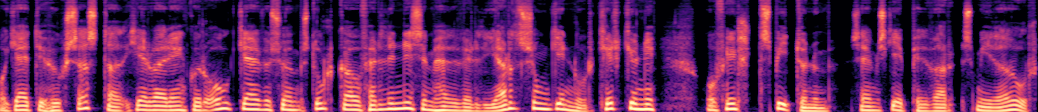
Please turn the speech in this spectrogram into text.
og gæti hugsast að hér væri einhver ógæfusum stúlka á ferðinni sem hefði verið jarðsungin úr kirkjunni og fyllt spítunum sem skipið var smíðað úr.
